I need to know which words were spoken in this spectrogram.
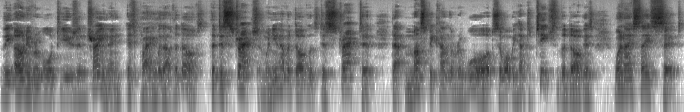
The only reward to use in training is playing with other dogs. The distraction. When you have a dog that's distracted, that must become the reward. So what we have to teach to the dog is when I say sit,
